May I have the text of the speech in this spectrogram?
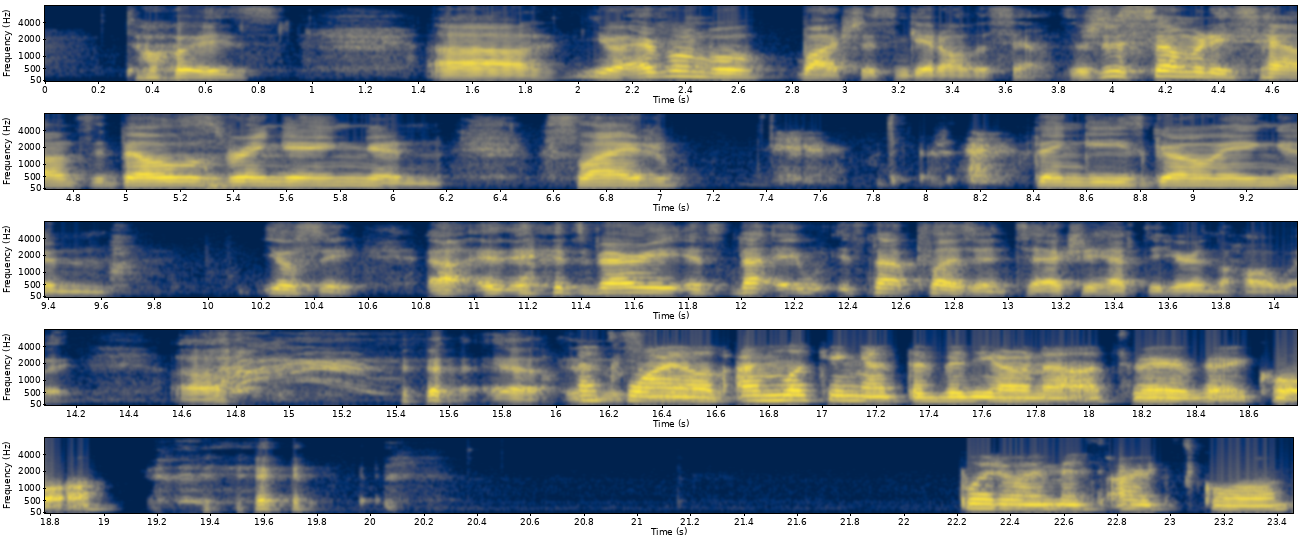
toys. Uh, you know, everyone will watch this and get all the sounds. There's just so many sounds. The bells ringing and slide thingies going, and you'll see. Uh, it, it's very, it's not, it, it's not pleasant to actually have to hear in the hallway. Uh, uh, in That's wild. I'm looking at the video now. It's very, very cool. Boy, do I miss art school.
